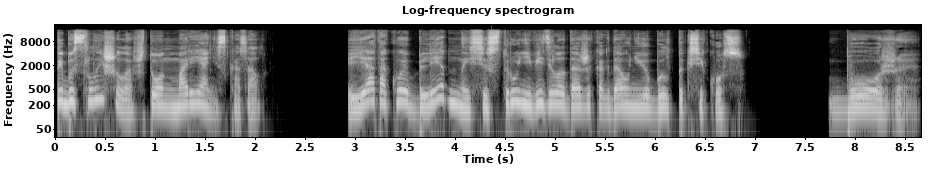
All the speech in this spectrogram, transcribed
Ты бы слышала, что он Марьяне сказал. Я такой бледной сестру не видела даже когда у нее был токсикоз. Боже,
